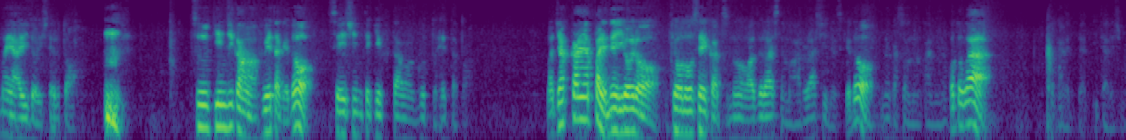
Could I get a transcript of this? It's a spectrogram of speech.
まあ、やり取りしてると。通勤時間は増えたけど、精神的負担はぐっと減ったと。まあ、若干やっぱりね、いろいろ共同生活の煩わしさもあるらしいですけど、なんかそんな感じのことが書かれていたりしま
